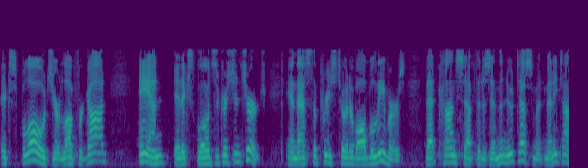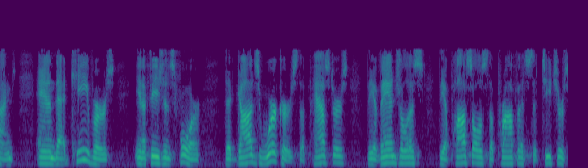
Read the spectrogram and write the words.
explodes your love for God and it explodes the Christian church. And that's the priesthood of all believers that concept that is in the New Testament many times, and that key verse in Ephesians 4 that God's workers, the pastors, the evangelists, the apostles, the prophets, the teachers,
